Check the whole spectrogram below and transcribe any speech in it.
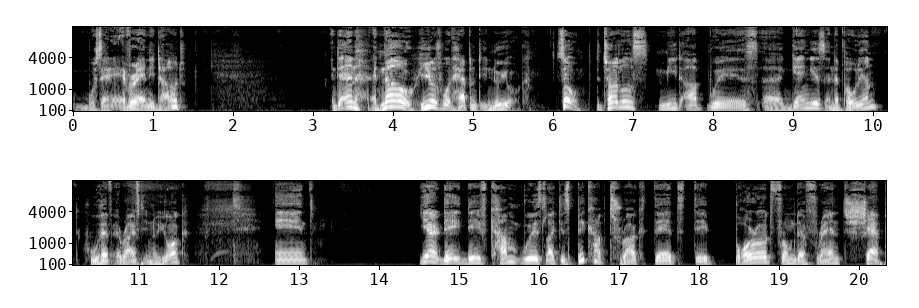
Was there ever any doubt? And then, and now, here's what happened in New York. So, the Turtles meet up with uh, Genghis and Napoleon, who have arrived in New York. And yeah, they, they've come with like this pickup truck that they borrowed from their friend Shep.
